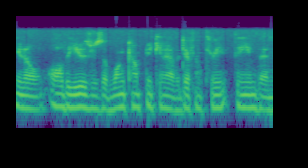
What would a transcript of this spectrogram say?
you know, all the users of one company can have a different theme than,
